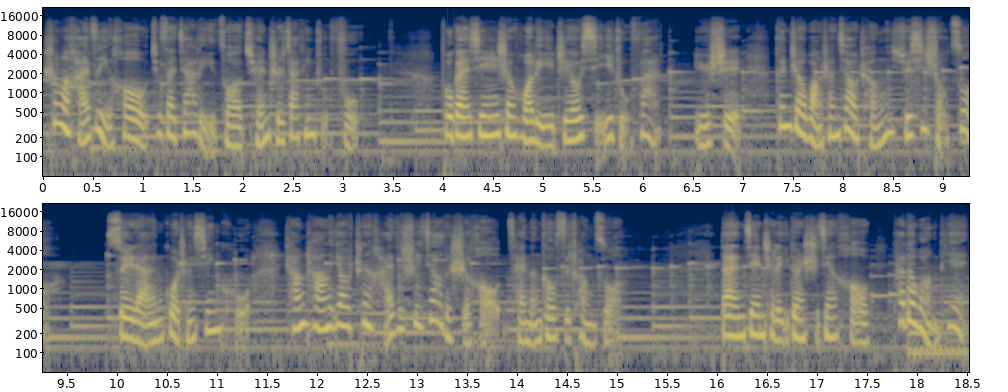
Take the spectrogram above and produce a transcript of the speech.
生了孩子以后，就在家里做全职家庭主妇，不甘心生活里只有洗衣煮饭，于是跟着网上教程学习手作。虽然过程辛苦，常常要趁孩子睡觉的时候才能构思创作。但坚持了一段时间后，他的网店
